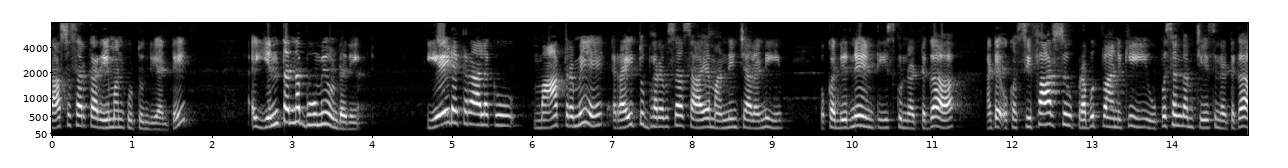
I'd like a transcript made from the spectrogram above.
రాష్ట్ర సర్కార్ ఏమనుకుంటుంది అంటే ఎంతన్న భూమి ఉండని ఏడెకరాలకు మాత్రమే రైతు భరోసా సాయం అందించాలని ఒక నిర్ణయం తీసుకున్నట్టుగా అంటే ఒక సిఫార్సు ప్రభుత్వానికి ఉపసంఘం చేసినట్టుగా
